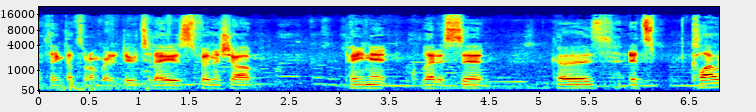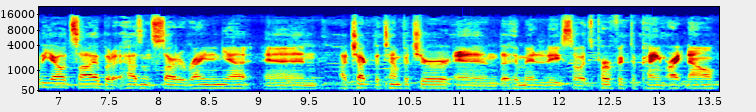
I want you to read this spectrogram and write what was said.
I think that's what I'm gonna do today is finish up, paint it, let it sit, because it's cloudy outside, but it hasn't started raining yet. And I checked the temperature and the humidity, so it's perfect to paint right now.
